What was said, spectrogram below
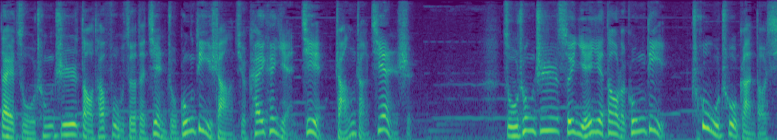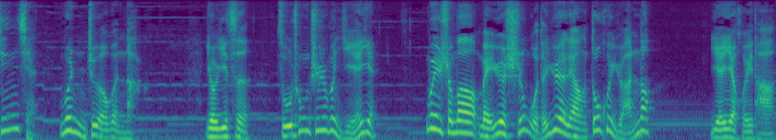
带祖冲之到他负责的建筑工地上去开开眼界、长长见识。祖冲之随爷爷到了工地，处处感到新鲜，问这问那。有一次，祖冲之问爷爷：“为什么每月十五的月亮都会圆呢？”爷爷回答：“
